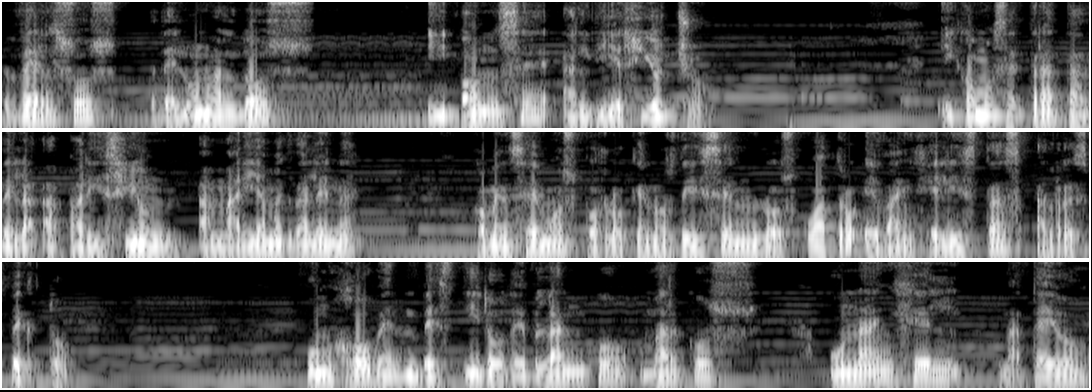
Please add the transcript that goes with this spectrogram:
versos del 1 al 2 y 11 al 18. Y como se trata de la aparición a María Magdalena, comencemos por lo que nos dicen los cuatro evangelistas al respecto un joven vestido de blanco, Marcos, un ángel, Mateo,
